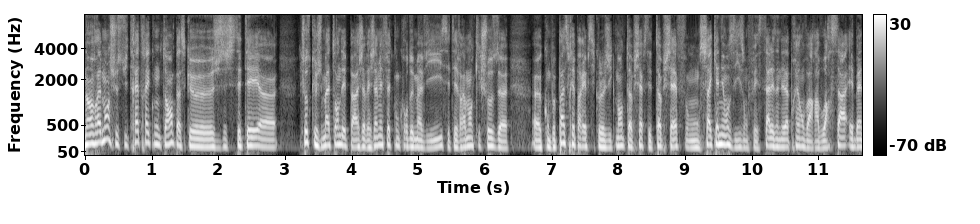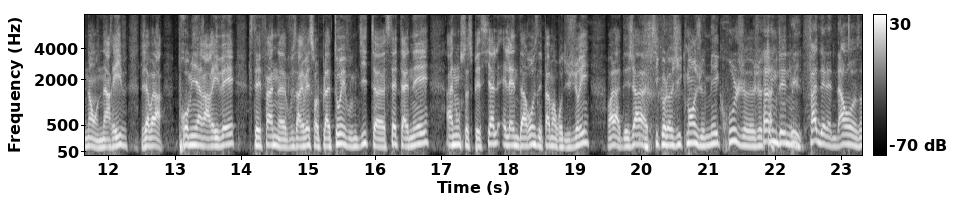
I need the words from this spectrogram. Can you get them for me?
Non, vraiment, je suis très très content parce que c'était euh, quelque chose que je m'attendais pas. J'avais jamais fait de concours de ma vie. C'était vraiment quelque chose euh, euh, qu'on peut pas se préparer psychologiquement. Top Chef, c'est Top Chef. On, chaque année, on se dit, on fait ça. Les années d'après, on va avoir ça. Et ben non, on arrive. Déjà voilà, première arrivée. Stéphane, euh, vous arrivez sur le plateau et vous me dites euh, cette année, annonce spéciale. Hélène Darroze n'est pas membre du jury. Voilà, déjà euh, psychologiquement, je m'écroule, je, je tombe des nues. Oui, fan d'Hélène Darroze.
